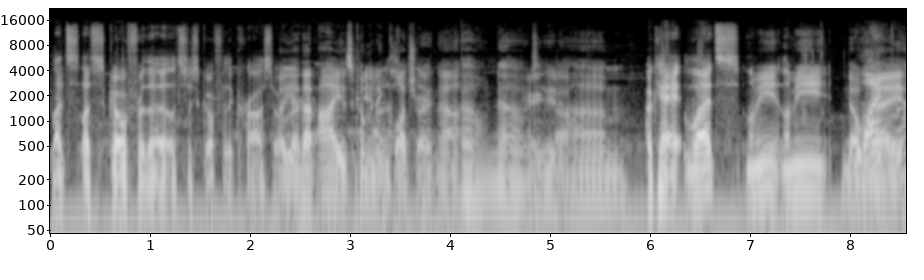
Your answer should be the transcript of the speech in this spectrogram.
let's let's go for the let's just go for the crossover. Oh yeah, that eye is coming in clutch right now. Oh no, There dude. Um, Okay, let's let me let me no What? way.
